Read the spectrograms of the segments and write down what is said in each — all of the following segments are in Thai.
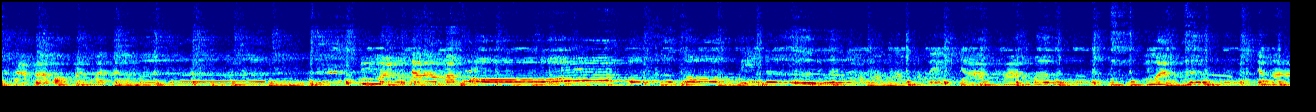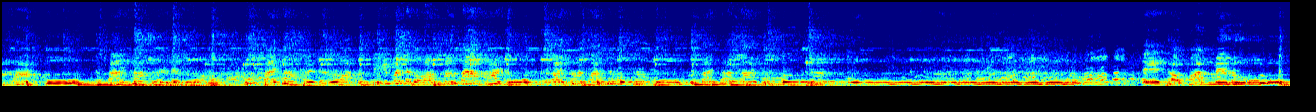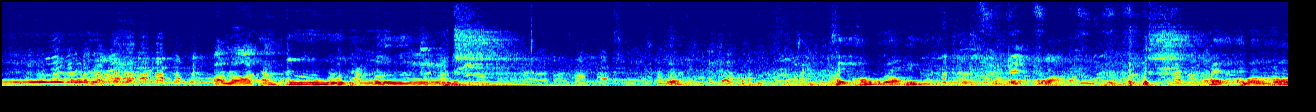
ถ้ามันไม่รู้ก็รอดทั้งกูทั้งมึงเออใครขอมึงร้องเพลงอะแม่กลัว แม่ครัวขอ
